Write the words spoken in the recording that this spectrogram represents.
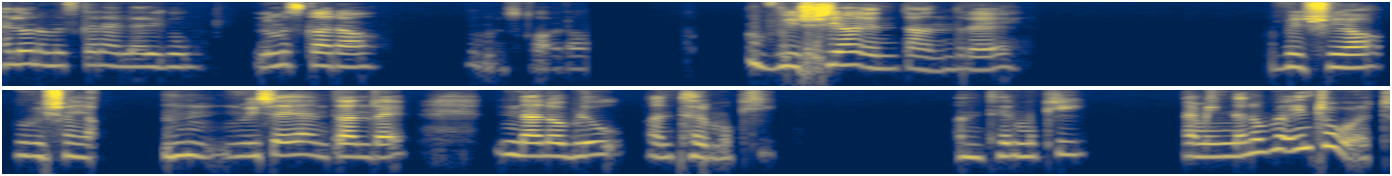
ಹಲೋ ನಮಸ್ಕಾರ ಎಲ್ಲರಿಗೂ. ನಮಸ್ಕಾರ. ನಮಸ್ಕಾರ. ವಿಷಯ ಎಂತ ಅಂದ್ರೆ ವಿಷಯ ವಿಷಯ. ವಿಷಯ ಅಂತ ಅಂದ್ರೆ ನಾನೊಬ್ಳು ಅಂತರ್ಮುಖಿ. ಅಂತರ್ಮುಖಿ ಐ ಮೀನ್ ನಾನೊಬ್ಳು ಇಂಟ್ರೋವರ್ಟ್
